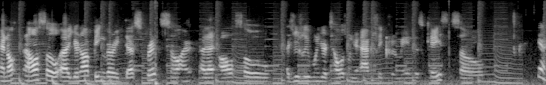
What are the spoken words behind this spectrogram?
And, and also, uh, you're not being very desperate, so I, I also, that's usually one of your tells when you're actually crewmate in this case, so, yeah,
